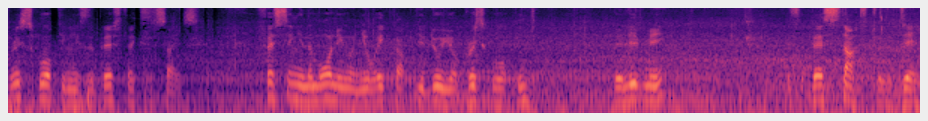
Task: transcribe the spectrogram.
Brisk walking is the best exercise. First thing in the morning when you wake up, you do your brisk walking. Believe me, it's the best start to the day.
